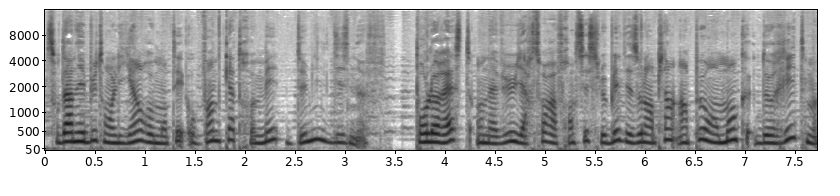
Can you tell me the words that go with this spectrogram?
Son dernier but en Ligue 1 remontait au 24 mai 2019. Pour le reste, on a vu hier soir à Francis Leblé des Olympiens un peu en manque de rythme,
